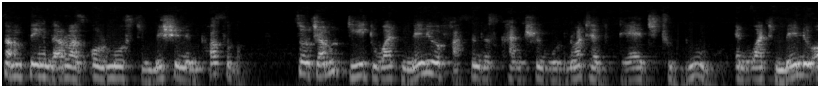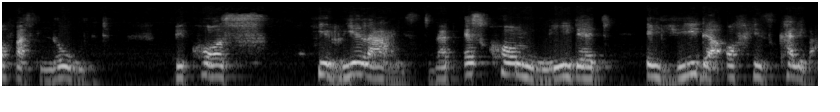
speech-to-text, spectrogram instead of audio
something that was almost mission impossible. So Jabu did what many of us in this country would not have dared to do and what many of us loathed because he realized that Eskom needed a leader of his caliber.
